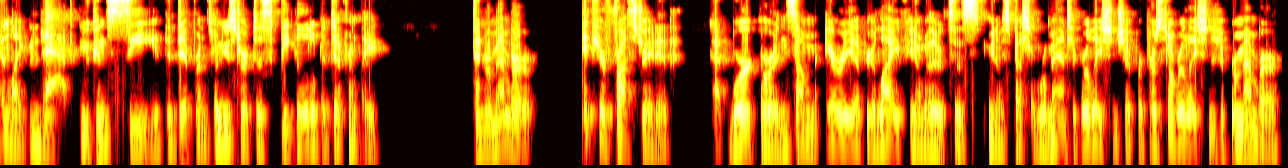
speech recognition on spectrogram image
and like that, you can see the difference when you start to speak a little bit differently. And remember, if you're frustrated at work or in some area of your life, you know, whether it's a you know special romantic relationship or personal relationship, remember,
